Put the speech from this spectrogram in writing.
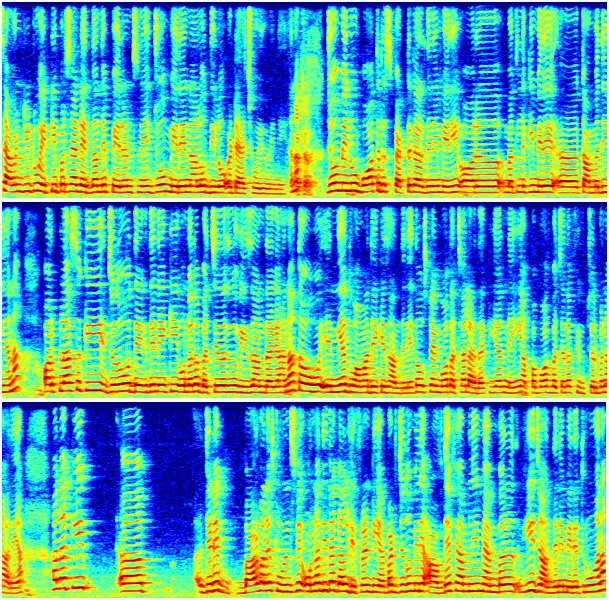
70 ਤੋਂ 80% ਇਦਾਂ ਦੇ ਪੇਰੈਂਟਸ ਨੇ ਜੋ ਮੇਰੇ ਨਾਲੋਂ ਦਿਲੋਂ ਅਟੈਚ ਹੋਏ ਹੋਏ ਨੇ ਹਨਾ। ਜੋ ਮੈਨੂੰ ਬਹੁਤ ਰਿਸਪੈਕਟ ਕਰਦੇ ਨੇ ਮੇਰੀ ਔਰ ਮਤਲਬ ਕਿ ਮੇਰੇ ਕੰਮ ਦੀ ਹਨਾ? ਔਰ ਪਲੱਸ ਕਿ ਜਦੋਂ ਉਹ ਦੇਖਦੇ ਨੇ ਕਿ ਉਹਨਾਂ ਦਾ ਬੱਚੇ ਦਾ ਜਦੋਂ ਵੀਜ਼ਾ ਆਂਦਾ ਹੈਗਾ ਹਨਾ ਤਾਂ ਉਹ ਇੰਨੀਆਂ ਦੁਆਵਾਂ ਦੇ ਕੇ ਜਾਂਦੇ ਨੇ ਤਾਂ ਉਸ ਟਾਈਮ ਬਹੁਤ ਅੱਛਾ ਲੱਗਦਾ ਕਿ ਯਾਰ ਨਹੀਂ ਆਪਾਂ ਬਹੁਤ ਬੱਚਿਆਂ ਦਾ ਫਿਊਚਰ ਬਣਾ ਰਹੇ ਹਾਂ। ਹਾਲਾਂਕਿ ਜਿਹੜੇ ਬਾਹਰ ਵਾਲੇ ਸਟੂਡੈਂਟਸ ਨੇ, ਉਹਨਾਂ ਦੀ ਤਾਂ ਗੱਲ ਡਿਫਰੈਂਟ ਹੀ ਹੈ। ਬਟ ਜਦੋਂ ਮੇਰੇ ਆਪਦੇ ਫੈਮਿਲੀ ਮੈਂਬਰ ਹੀ ਜਾਂਦੇ ਨੇ ਮੇਰੇ ਥਰੂ ਹਨਾ,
